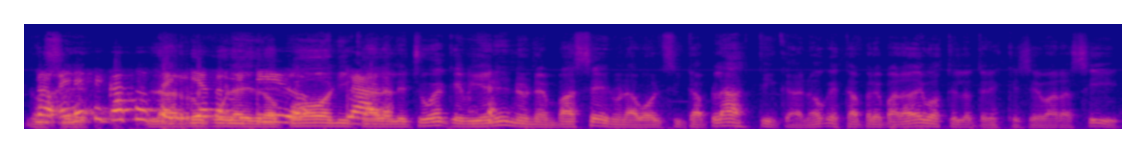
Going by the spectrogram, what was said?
No, en ese caso la seguiría rúcula hidropónica, claro. la lechuga que viene en un envase, en una bolsita plástica, ¿no? Que está preparada y vos te lo tenés que llevar así.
